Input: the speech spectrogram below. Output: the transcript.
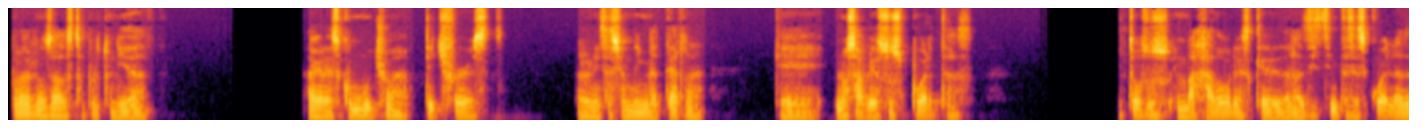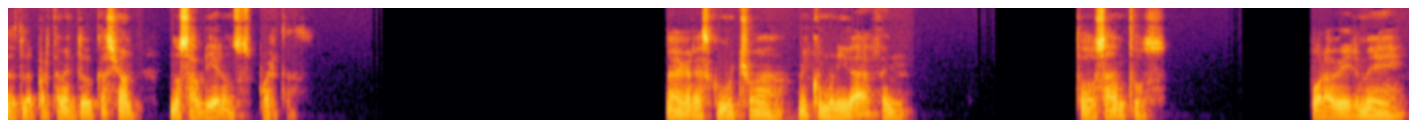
por habernos dado esta oportunidad. Agradezco mucho a Teach First, la organización de Inglaterra, que nos abrió sus puertas y todos sus embajadores que desde las distintas escuelas, desde el Departamento de Educación, nos abrieron sus puertas. Le agradezco mucho a mi comunidad en Todos Santos por abrirme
